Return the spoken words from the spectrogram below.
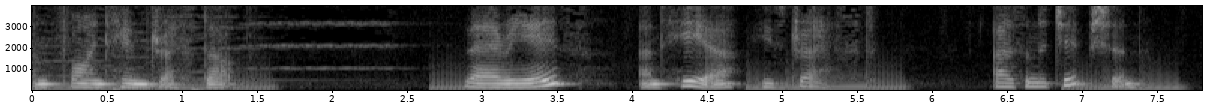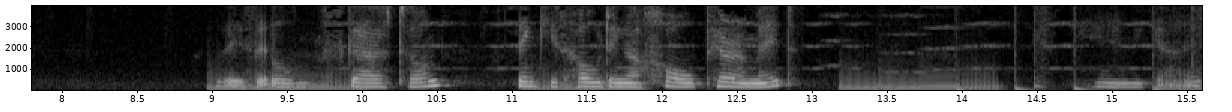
and find him dressed up. There he is and here he's dressed as an Egyptian with his little skirt on. I think he's holding a whole pyramid. Here we go.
